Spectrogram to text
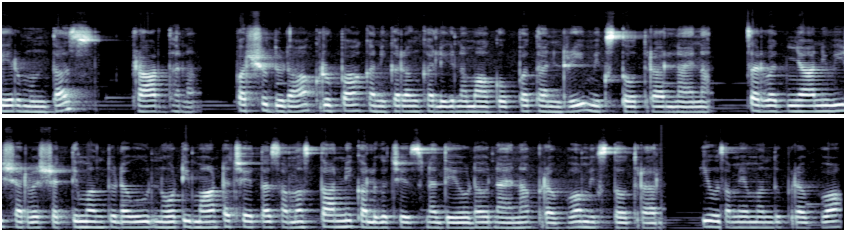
పేరు ముంతాజ్. ప్రార్థన. పరిశుద్ధుడా కృప కనికరం కలిగిన మా గొప్ప తండ్రి మీకు స్తోత్రాలు నాయన. సర్వజ్ఞానివి సర్వశక్తిమంతుడవు నోటి మాట చేత సమస్తాన్ని కలుగ చేసిన దేవుడవు నాయన. ప్రవ్వ మీకు స్తోత్రాలు. ఈ సమయం ముందు ప్రవ్వ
